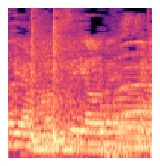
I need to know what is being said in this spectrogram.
love y'all. See y'all next time.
